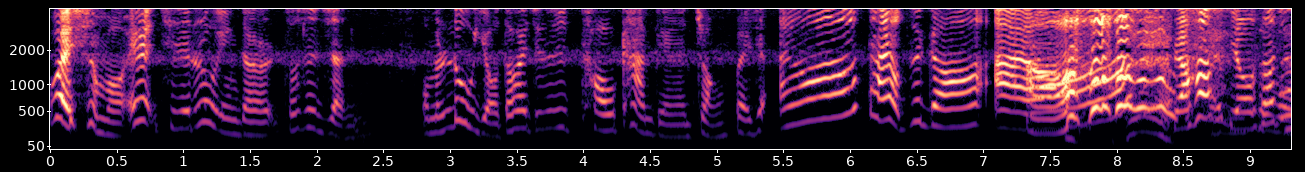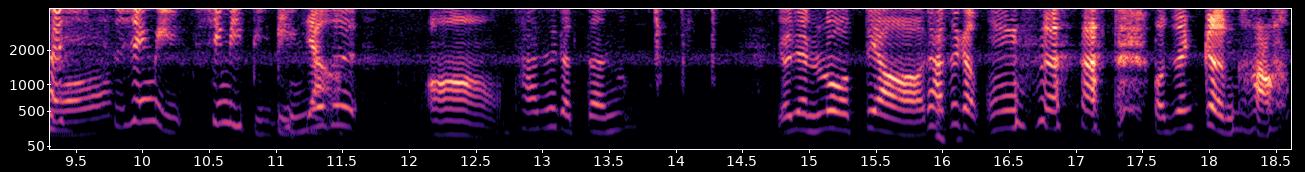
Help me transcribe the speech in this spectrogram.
为什么？因为其实露营的就是人，我们路友都会就是偷看别人的装备，就哎呦他有这个哦，哎呦，然后有时候就会 心里心里比拼，比较。就是哦，他这个灯有点落掉哦，他这个嗯，我这边更好。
